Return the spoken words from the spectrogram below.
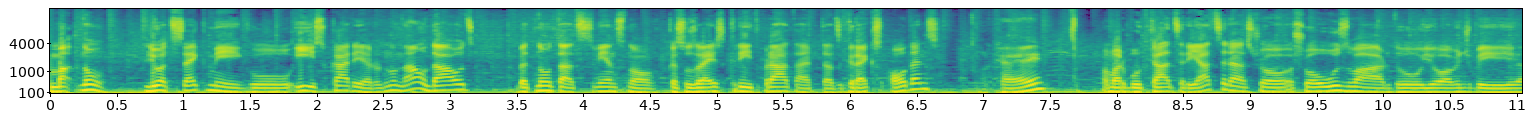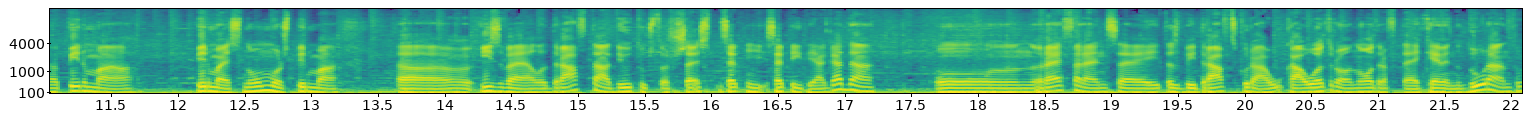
ma, nu, ļoti sekmīgu, īsu karjeru. Nu, nav daudz, bet nu, tāds viens no, kas uzreiz krīt prātā, ir tāds Gregs Odens. Okay. Un varbūt kāds arī atcerās šo, šo uzvārdu, jo viņš bija pirmā, pirmais numurs, pirmā uh, izvēle draftā 2007. gadā. Un referencei tas bija drafts, kurā kā otro nodraftēja Kevinu Durantu,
